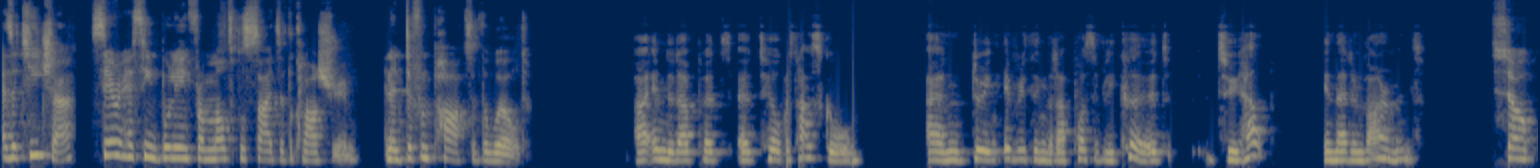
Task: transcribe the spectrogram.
As a teacher, Sarah has seen bullying from multiple sides of the classroom and in different parts of the world. I ended up at, at Hillcrest High School and doing everything that I possibly could to help in that environment. So,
